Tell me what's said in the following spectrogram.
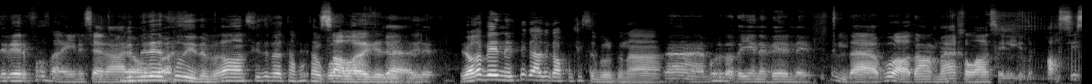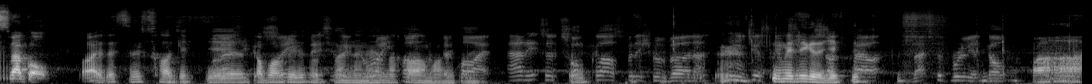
Liverpool'la yeni senaryo oldu. Liverpool'ydı böyle. Anasıydı böyle tam tam gollara gelirdi. Yok ben nefti geldi kapı kesi vurdun ha. Hə, burada da yenə Werner dedim də, bu adam məni xilas eləyir. Assist və gol. Vay da sinir çıxal getdi. Qabaq dedi soruşsun məndən. Yəni mən xalamalıydım. And it's a top class finish from Werner. He just Premier Lig'e de gitti. That's a brilliant goal. Aa.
